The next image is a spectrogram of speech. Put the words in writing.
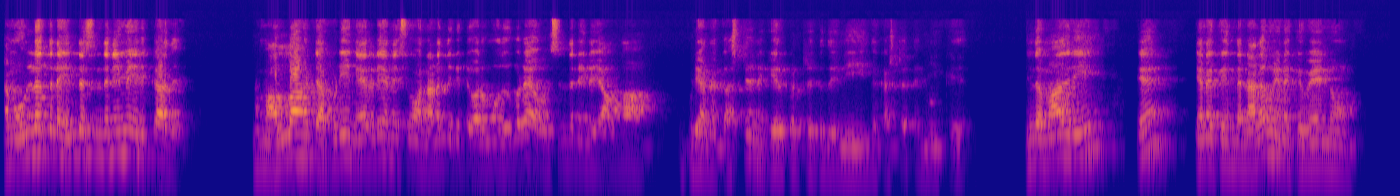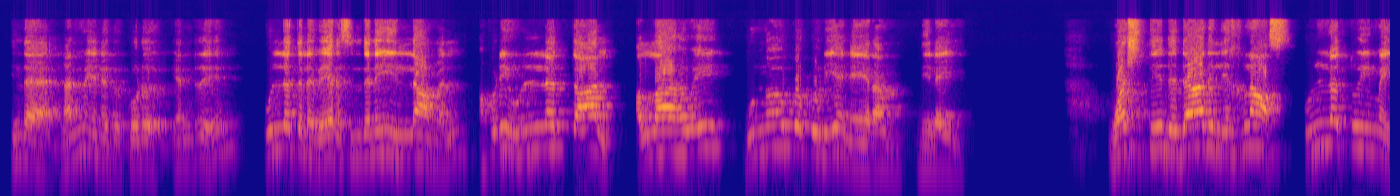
நம்ம உள்ளத்துல எந்த சிந்தனையுமே இருக்காது. நம்ம அல்லாஹிட்ட அப்படியே நேரடியாக என்ன நடந்துக்கிட்டு நடந்துகிட்டு வரும்போது கூட ஒரு சிந்தனையில யாவா இப்படியான கஷ்டம் எனக்கு ஏற்பட்டிருக்குது. நீ இந்த கஷ்டத்தை நீக்கு. இந்த மாதிரி எனக்கு இந்த நலவு எனக்கு வேணும் இந்த நன்மை எனக்கு கொடு என்று உள்ளத்துல வேற சிந்தனையும் இல்லாமல் அப்படி உள்ளத்தால் அல்லாஹுவை முன்னோக்கக்கூடிய நேரம் நிலை. இஹ்லாஸ் உள்ள தூய்மை.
